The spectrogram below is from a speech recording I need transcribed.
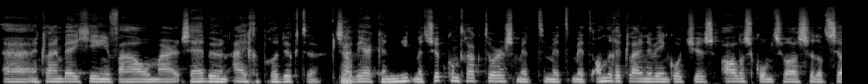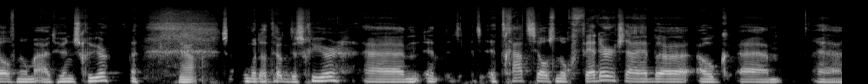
uh, een klein beetje in je verhaal, maar ze hebben hun eigen producten. Zij ja. werken niet met subcontractors, met, met, met andere kleine winkeltjes. Alles komt, zoals ze dat zelf noemen, uit hun schuur. Ja. ze noemen dat ook de schuur. Um, het, het, gaat zelfs nog verder. Zij hebben ook... Um, uh,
